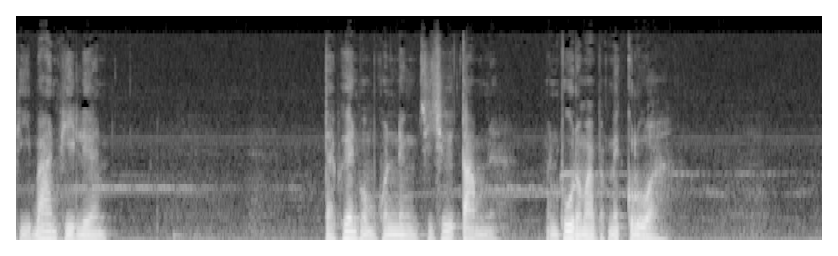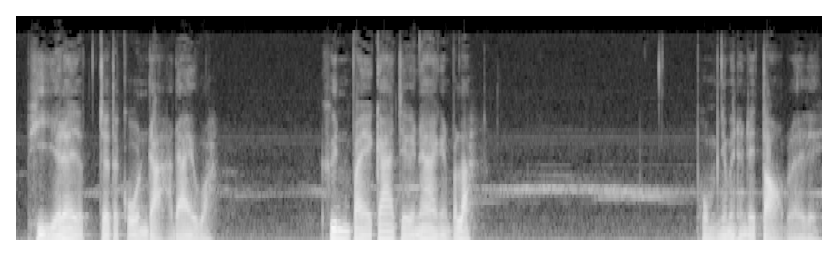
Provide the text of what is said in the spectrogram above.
ผีบ้านผีเรือน แต่เพื่อนผมคนหนึ่งที่ชื่อตั้มเนี่ย มันพูดออกมาแบบไม่กลัว ผีอะไรจะตะโกนด่าได้วะ ขึ้นไปกล้าเจอหน้ากันปะล่ะ ผมยังไม่ทันได้ตอบอะไรเลย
